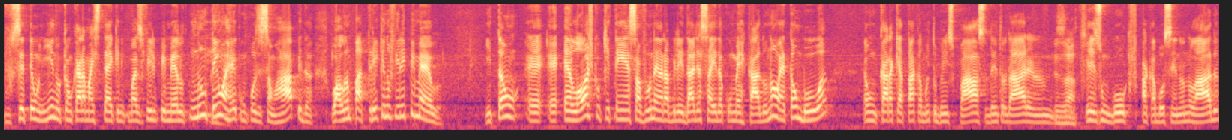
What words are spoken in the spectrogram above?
você ter o Nino, que é um cara mais técnico, mas o Felipe Melo não tem uma recomposição rápida, o Alan Patrick no Felipe Melo. Então, é, é- é lógico que tem essa vulnerabilidade, a saída com o mercado não é tão boa. É um cara que ataca muito bem o espaço dentro da área. Exato. Fez um gol que acabou sendo anulado.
